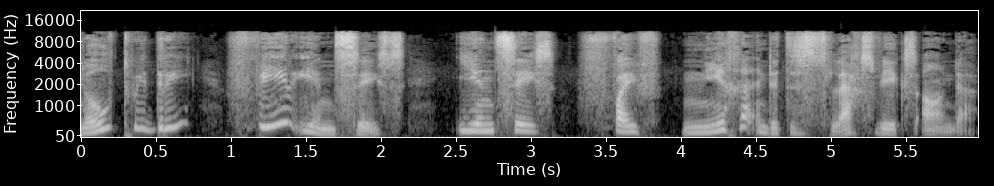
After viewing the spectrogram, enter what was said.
023 416 1659 en dit is slegs weksaande.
